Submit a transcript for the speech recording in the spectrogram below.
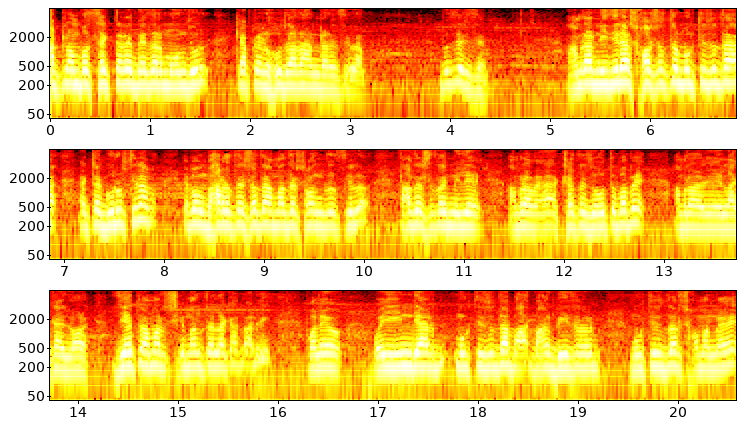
আট নম্বর সেক্টরে মেজর মঞ্জুর ক্যাপ্টেন হুদার আন্ডারে ছিলাম। বুঝতে পেরেছেন? আমরা নিজেরা সশস্ত্র মুক্তিযোদ্ধা একটা গ্রুপ ছিলাম এবং ভারতের সাথে আমাদের সংযোগ ছিল তাদের সাথে মিলে আমরা একসাথে যৌথভাবে আমরা এলাকায় লড়াই। যেহেতু আমার সীমান্ত এলাকা বাড়ি, ফলে ওই ইন্ডিয়ার মুক্তিযোদ্ধা বা- ভিতরের মুক্তিযোদ্ধার সমন্বয়ে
